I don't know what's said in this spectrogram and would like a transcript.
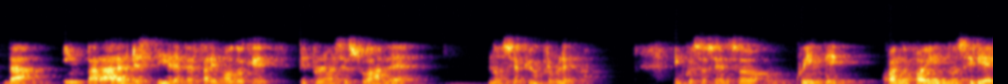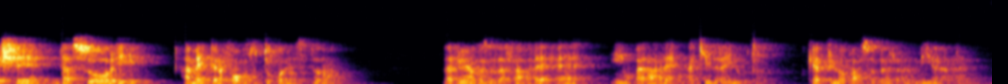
da imparare a gestire per fare in modo che il problema sessuale non sia più un problema. In questo senso, quindi, quando poi non si riesce da soli a mettere a fuoco tutto questo, la prima cosa da fare è imparare a chiedere aiuto, che è il primo passo per migliorare.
